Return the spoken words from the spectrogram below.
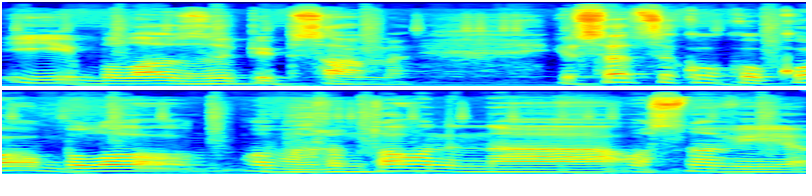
і була з піпсами. І все це КОКО було обґрунтоване на основі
